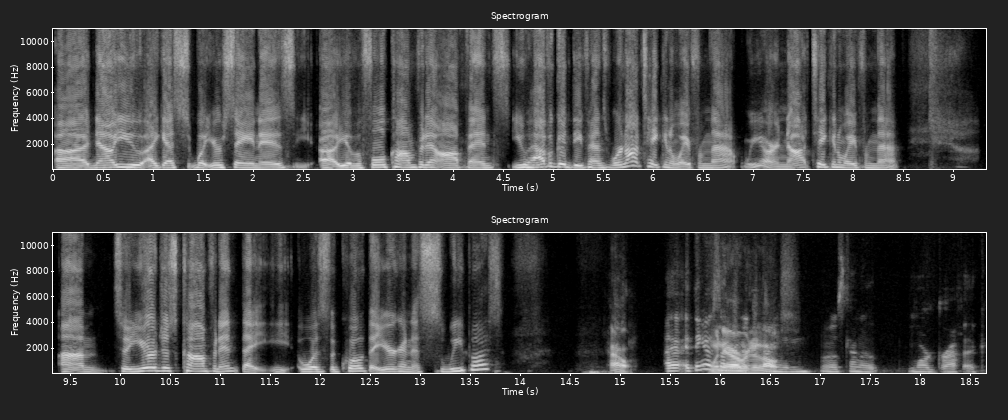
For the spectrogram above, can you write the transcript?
Uh, now you, I guess, what you're saying is, uh, you have a full confident offense. You have a good defense. We're not taking away from that. We are not taking away from that. Um, so you're just confident that y- was the quote that you're going to sweep us. How? I, I think I When they already lost. It was kind of more graphic.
